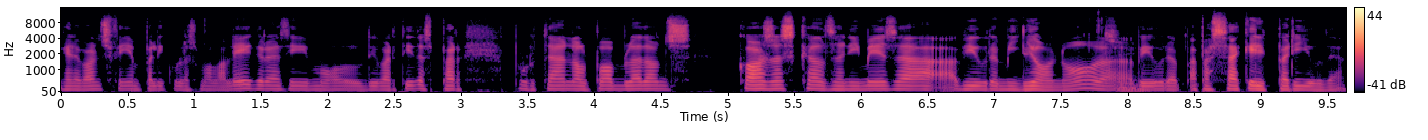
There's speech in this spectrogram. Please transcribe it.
que llavors feien pel·lícules molt alegres i molt divertides per portar al poble doncs, coses que els animés a, a viure millor, no? a, Sí. viure, a passar aquell període.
